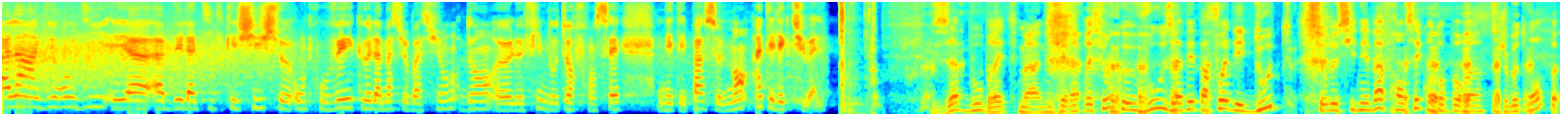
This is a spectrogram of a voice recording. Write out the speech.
Alain Guiraudy et euh, Abdelatif Keshish ont prouvé que la masturbation dans euh, le film d'auteur français n'était pas seulement intellectuelle. Zabou Bretman, j'ai l'impression que vous avez parfois des doutes sur le cinéma français contemporain. Je me trompe?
